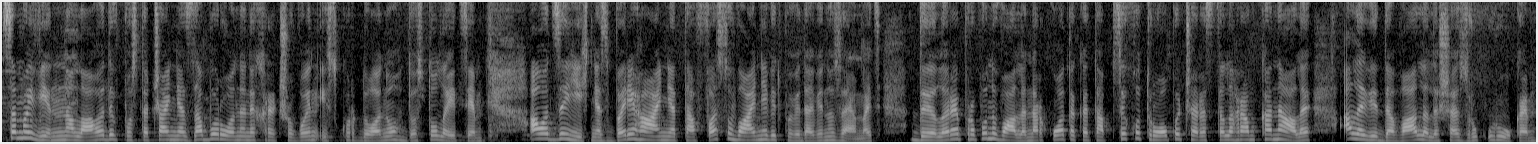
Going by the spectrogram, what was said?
Саме він налагодив постачання заборонених речовин із кордону до столиці. А от за їхнє зберігання та фасування відповідав іноземець. Дилери пропонували наркотики та психотропи через телеграм-канали, але віддавали лише з рук у руки.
